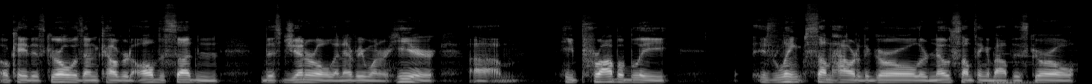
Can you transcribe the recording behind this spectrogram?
okay, this girl was uncovered. All of a sudden, this general and everyone are here. Um, he probably is linked somehow to the girl or knows something about this girl.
